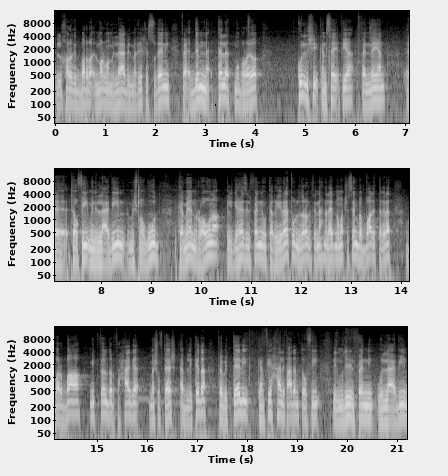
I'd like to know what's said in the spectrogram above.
اللي خرجت بره المرمى من لاعب المريخ السوداني. فقدمنا ثلاث مباريات كل شيء كان سيء فيها فنيا آه، توفيق من اللاعبين مش موجود. كمان رعونه الجهاز الفني وتغييراته لدرجة إن إحنا لعبنا ماتش سيمبا في بعض التغييرات بأربعة midfielder في حاجة ما شفتهاش قبل كده. فبالتالي كان في حالة عدم توفيق للمدير الفني واللاعبين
